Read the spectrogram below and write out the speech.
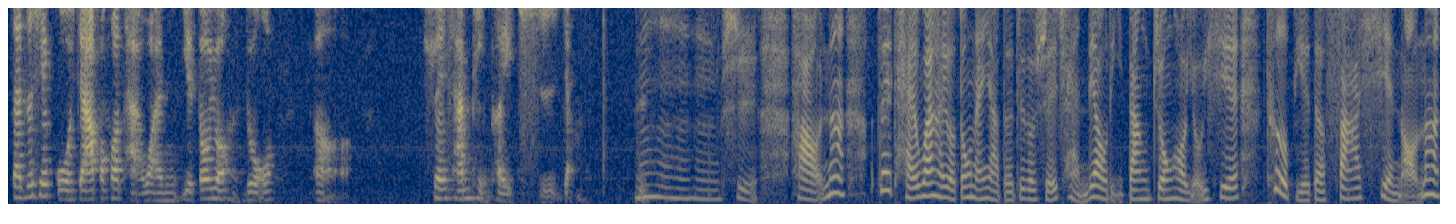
在这些国家，包括台湾也都有很多呃水产品可以吃这样。嗯嗯嗯，是好。那在台湾还有东南亚的这个水产料理当中，哈，有一些特别的发现哦。那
